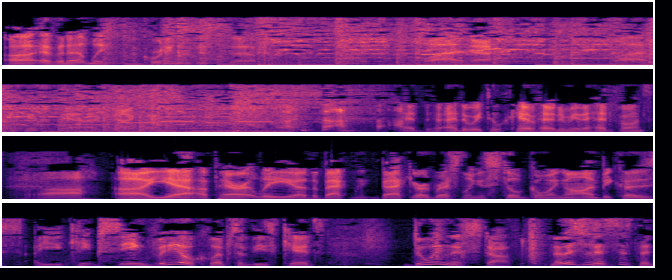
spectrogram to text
Uh, evidently, according to this. Uh, What? yeah. What? yeah, exactly. I had, to, I had to wait till Kev handed me the headphones. Ah, Uh, yeah, apparently uh, the back, backyard wrestling is still going on because you keep seeing video clips of these kids doing this stuff. Now this is this is the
